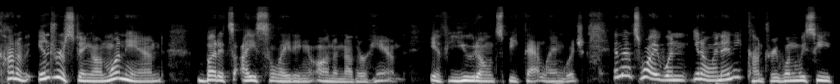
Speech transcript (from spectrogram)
kind of interesting on one hand, but it's isolating on another hand if you don't speak that language. And that's why when, you know, in any country, when we see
